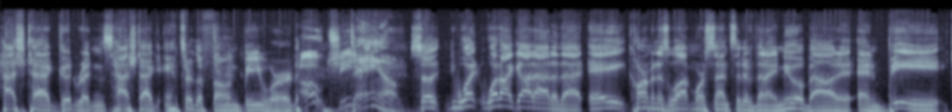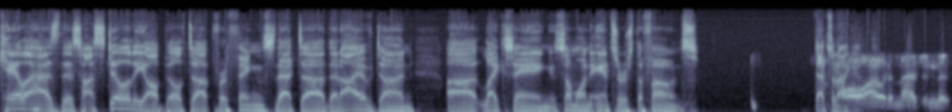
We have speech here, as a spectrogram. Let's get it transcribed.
Hashtag good riddance. Hashtag answer the phone B word. Oh, geez. Damn. So what what I got out of that? A, Carmen is a lot more sensitive than I knew about it, and B, Kayla has this hostility all built up for things that uh, that I have done, uh, like saying someone answers the phones. That's what I Oh. I would imagine that.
